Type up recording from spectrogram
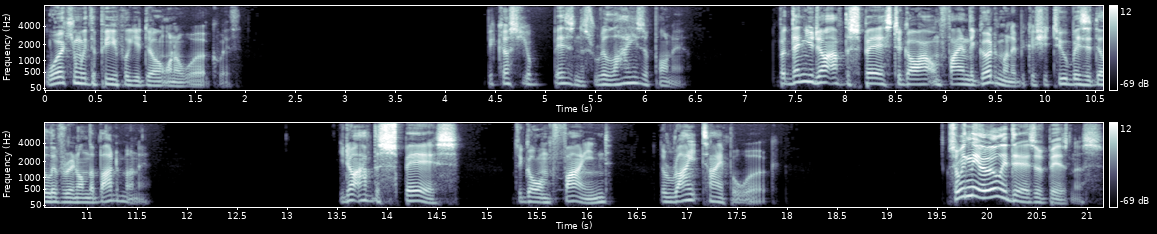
working with the people you don't want to work with. Because your business relies upon it. But then you don't have the space to go out and find the good money because you're too busy delivering on the bad money. You don't have the space to go and find the right type of work. So, in the early days of business,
